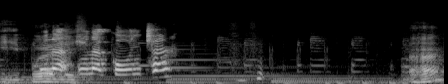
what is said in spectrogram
y pura Una, leche. una concha, Ajá.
